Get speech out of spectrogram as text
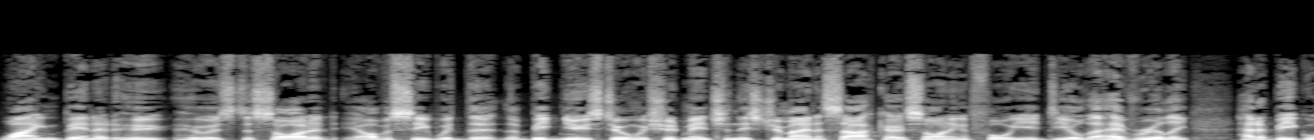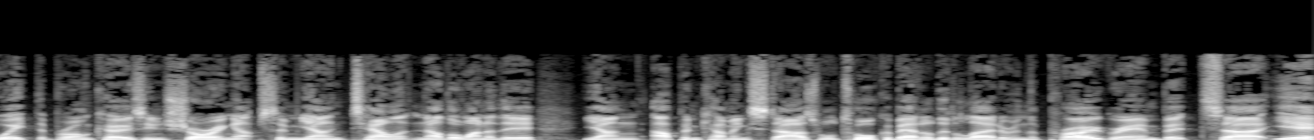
Wayne Bennett, who who has decided, obviously, with the, the big news too, and we should mention this: Jamayne Isaako signing a four year deal. They have really had a big week. The Broncos in shoring up some young talent. Another one of their young up and coming stars. We'll talk about a little later in the program. But uh, yeah,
